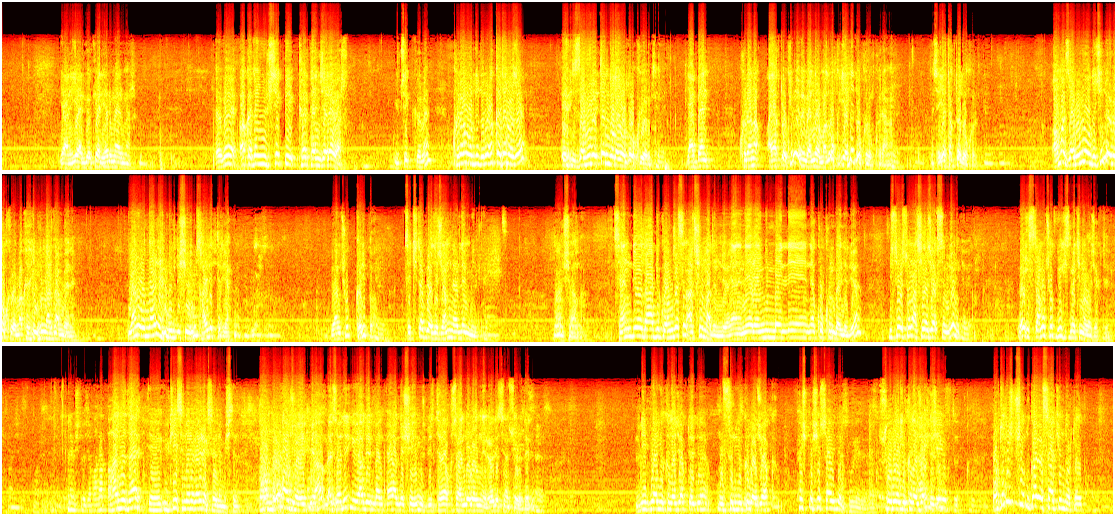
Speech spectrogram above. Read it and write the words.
Yani yer gök her yeri mermer. E, ve hakikaten yüksek bir kör pencere var. Yüksek bir kör pencere. Kur'an orada duruyor. Hakikaten orada e, zaruretten dolayı orada okuyorum. Ya ben Kur'an'ı ayakta okuyayım değil mi? Ben normalde oku, yerde de okurum Kur'an'ı. Mesela yatakta da okurum. Ama zaruri olduğu için öyle okuyorum hakikaten yıllardan beri. Yani o nereden bildi şeyimiz hayrettir ya. Yani çok garip o. Mesela kitap yazacağım nereden bildi? Maşallah. Sen diyor daha bir goncasın açılmadın diyor. Yani ne rengin belli ne kokun belli diyor. Bir süre sonra açılacaksın diyor. Evet. Ve İslam'a çok büyük hizmetin olacak diyor. Söylemişti hocam. Arap Bahar'la da e, ülke isimlerini vererek söylemişti. O Onlara. acayip ya. Mesela dedi ki ya dedim ben herhalde şeyimiz biz teyakkuz halinde olalım diye öylesine söyle dedi. Evet. Libya yıkılacak dedi. Mısır yıkılacak. Peş peşe saydı. Suriye yıkılacak Hiçbir dedi. şey yoktu. Ortada hiçbir şey yoktu. Gayet sakindi ortalık.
